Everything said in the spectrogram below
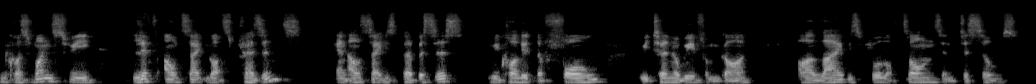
because once we live outside God's presence and outside His purposes, we call it the fall, we turn away from God. Our life is full of thorns and thistles.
